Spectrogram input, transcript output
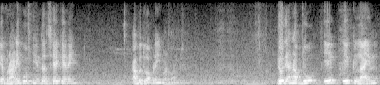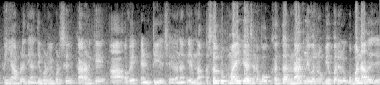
એ પ્રાણી કોષની અંદર છે કે નહીં? આ બધું આપણે અહીં ભણવાનું છે. જો ધ્યાન આપજો, એક એક લાઈન અહીંયા આપણે ધ્યાનથી ભણવી પડશે, કારણ કે આ હવે એનટીએ છે અને એમના અસલ રૂપમાં આવી ગયા છે અને બહુ ખતરનાક લેવલનું પેપર એ લોકો બનાવે છે.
